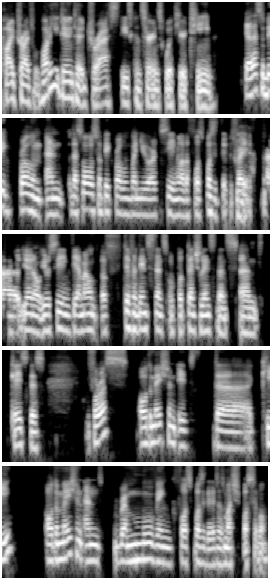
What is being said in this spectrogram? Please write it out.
Pipedrive, what are you doing to address these concerns with your team? Yeah, that's a big problem. And that's also a big problem when you are seeing a lot of false positives, right? Yeah. Uh, you know, you're seeing the amount of different incidents or potential incidents and cases. For us, automation is the key automation and removing false positives as much as possible.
